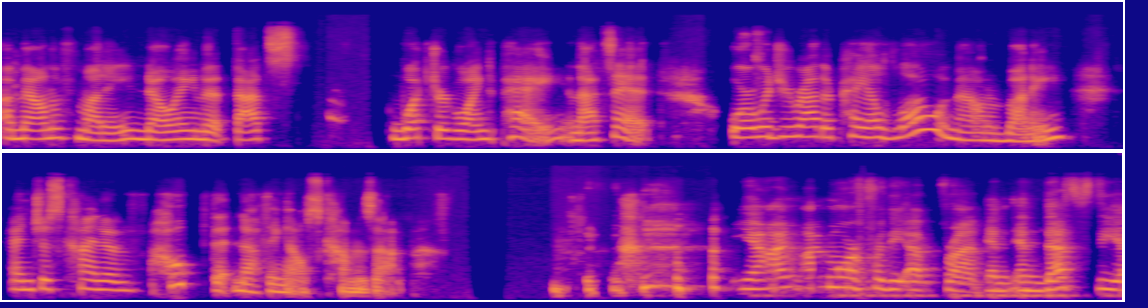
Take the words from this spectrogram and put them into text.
amount of money, knowing that that's what you're going to pay and that's it, or would you rather pay a low amount of money and just kind of hope that nothing else comes up? yeah, I'm, I'm more for the upfront, and and that's the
